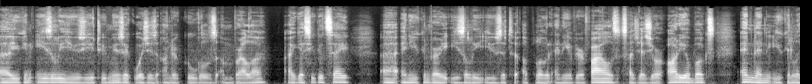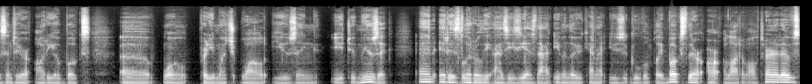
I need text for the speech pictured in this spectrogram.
Uh, you can easily use youtube music which is under google's umbrella I guess you could say, uh, and you can very easily use it to upload any of your files, such as your audiobooks, and then you can listen to your audiobooks uh, well, pretty much while using YouTube Music. And it is literally as easy as that. Even though you cannot use Google Play Books, there are a lot of alternatives.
